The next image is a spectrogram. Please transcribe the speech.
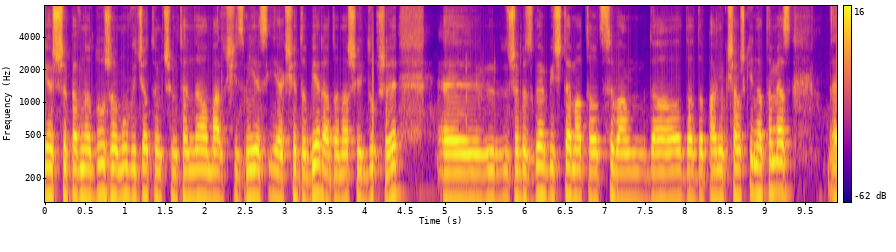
jeszcze pewno dużo mówić o tym, czym ten neomarksizm jest i jak się dobiera do naszej duszy. E, Żeby zgłębić temat, to odsyłam do, do, do Pani książki. Natomiast e,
